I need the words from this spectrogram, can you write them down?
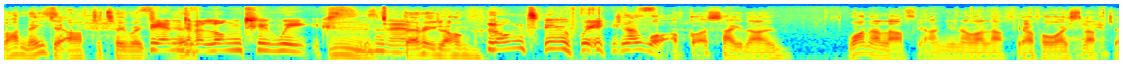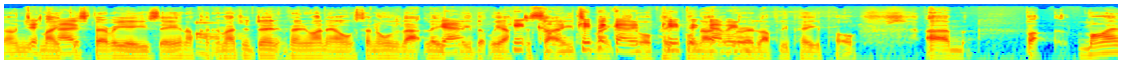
I need it after two weeks. The end of a long two weeks, isn't it? very long. Long two weeks. Do you know what? I've got to say though, one, I love you, and you know I love you. I've always loved you, and you've made this very easy, and I couldn't Aw. imagine doing it for anyone else, and all of that legally Yeah, that we have keep to say to make going, sure people know that we're lovely people. Um, but my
